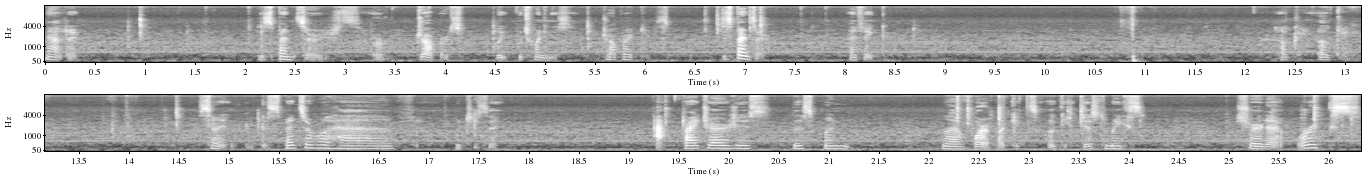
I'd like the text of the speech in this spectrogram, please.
now the dispensers or droppers. Wait, which one is dropper? Dispenser. I think. Okay, okay. So, dispenser will have, which is it? Ah, fire charges. This one will have water buckets. Okay, just to make sure that works.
